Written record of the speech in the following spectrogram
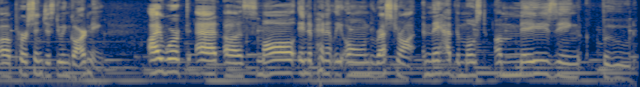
a person just doing gardening. I worked at a small independently owned restaurant and they had the most amazing food.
